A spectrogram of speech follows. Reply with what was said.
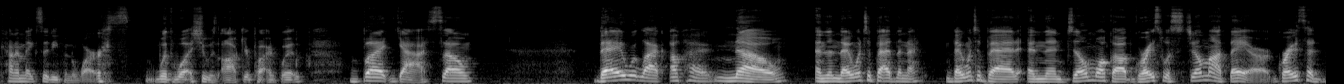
kind of makes it even worse with what she was occupied with. But yeah, so they were like, okay, no. And then they went to bed the night. They went to bed, and then Dylan woke up. Grace was still not there. Grace had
